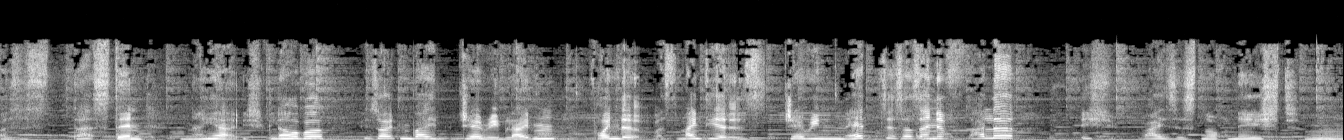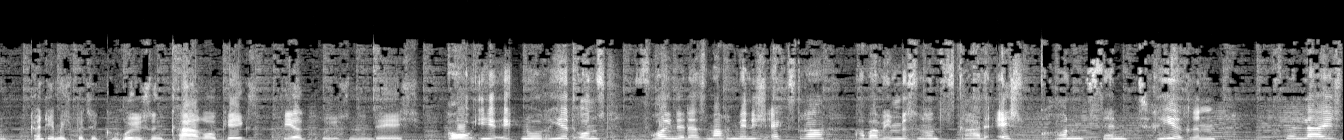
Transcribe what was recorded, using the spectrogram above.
Was ist das denn? Naja, ich glaube, wir sollten bei Jerry bleiben. Freunde, was meint ihr? Ist Jerry nett? Ist das eine Falle? Ich weiß es noch nicht. Hm, könnt ihr mich bitte grüßen, Karo Keks? Wir grüßen dich. Oh, ihr ignoriert uns. Freunde, das machen wir nicht extra, aber wir müssen uns gerade echt konzentrieren. Vielleicht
